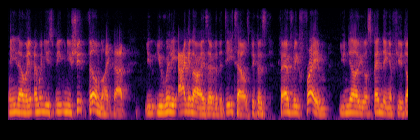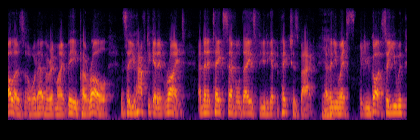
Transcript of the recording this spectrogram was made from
and you know, and when you when you shoot film like that, you you really agonize over the details because for every frame you know you're spending a few dollars or whatever it might be per roll, and so you have to get it right. And then it takes several days for you to get the pictures back, yeah. and then you wait to see what you got. So you would,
